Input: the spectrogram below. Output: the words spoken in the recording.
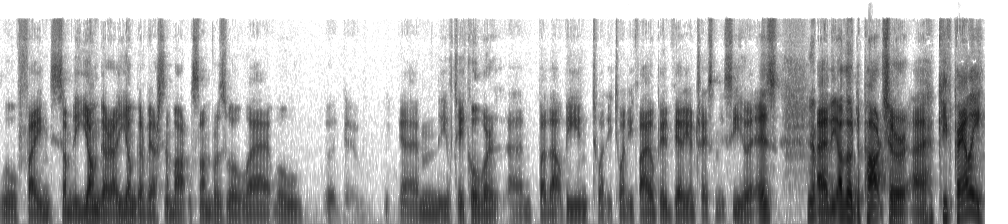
we'll find somebody younger, a younger version of Martin Slumbers will uh, will um, he'll take over, um, but that'll be in 2025. It'll be very interesting to see who it is. Yep. Uh, the other departure, uh, Keith Pelley,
